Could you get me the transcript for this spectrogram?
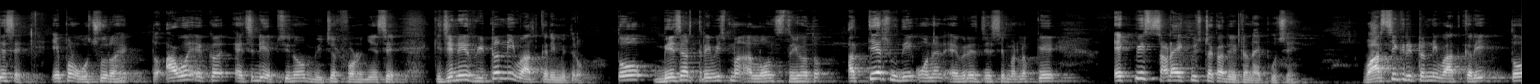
જે છે એ પણ ઓછું રહે. તો આવો એક એચડીએફસીનો મ્યુચ્યુઅલ ફંડ જે છે કે જેને રિટર્નની વાત કરી મિત્રો. તો બે હજાર ત્રેવીસમાં આ લોન્ચ થયો હતો. અત્યાર સુધી ઓન એન એવરેજ જે છે મતલબ કે એકવીસ, સાડા એકવીસ ટકા રિટર્ન આપ્યું છે. વાર્ષિક રિટર્નની વાત કરી તો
